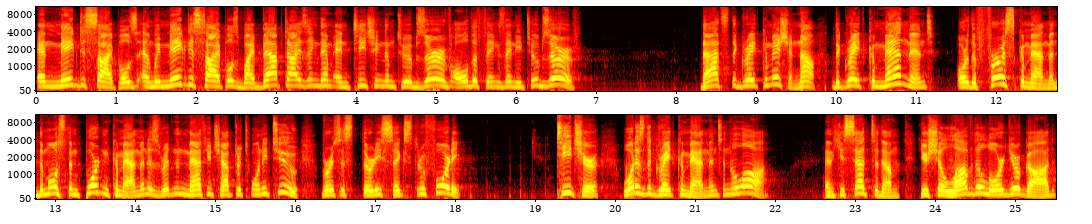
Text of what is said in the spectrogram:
and make disciples, and we make disciples by baptizing them and teaching them to observe all the things they need to observe. That's the Great Commission. Now, the Great Commandment, or the first commandment, the most important commandment, is written in Matthew chapter 22, verses 36 through 40. Teacher, what is the Great Commandment in the law? And he said to them, You shall love the Lord your God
